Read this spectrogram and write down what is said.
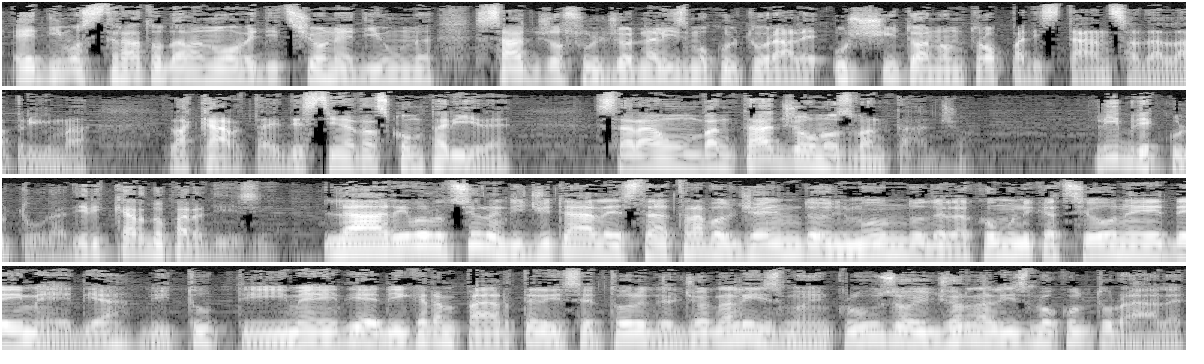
è dimostrato dalla nuova edizione di un saggio sul giornalismo culturale uscito a non troppa distanza dalla prima. La carta è destinata a scomparire? Sarà un vantaggio o uno svantaggio? Libri e cultura di Riccardo Paradisi. La rivoluzione digitale sta travolgendo il mondo della comunicazione e dei media, di tutti i media e di gran parte dei settori del giornalismo, incluso il giornalismo culturale.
